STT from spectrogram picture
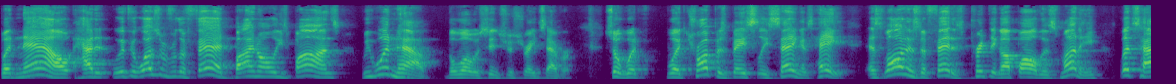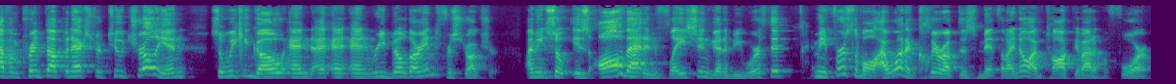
But now, had it if it wasn't for the Fed buying all these bonds, we wouldn't have the lowest interest rates ever. So what what Trump is basically saying is, hey, as long as the Fed is printing up all this money, let's have them print up an extra 2 trillion so we can go and, and, and rebuild our infrastructure. I mean, so is all that inflation going to be worth it? I mean, first of all, I want to clear up this myth, and I know I've talked about it before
